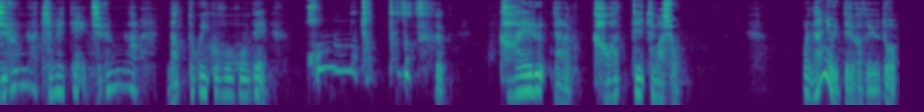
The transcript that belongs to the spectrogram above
自分が決めて、自分が納得いく方法で、ほんのちょっとずつ変える、じゃなく変わっていきましょう。これ何を言ってるかというと、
